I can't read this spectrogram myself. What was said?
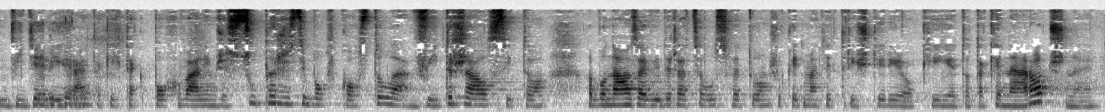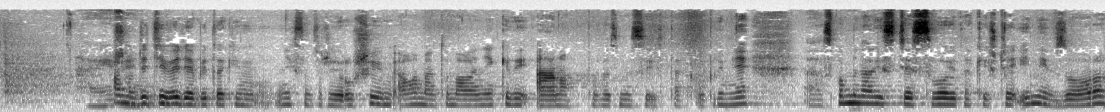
videli hrať, takých tak pochválim, že super, že si bol v kostole a vydržal si to, lebo naozaj vydržať celú svetu omšu, keď máte 3-4 roky, je to také náročné. Hej, áno, že... deti vedia byť takým, nechcem to, že rušivým elementom, ale niekedy áno, povedzme si tak úprimne. Spomínali ste svoj taký ešte iný vzor,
